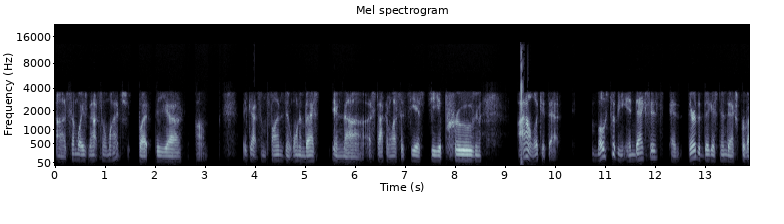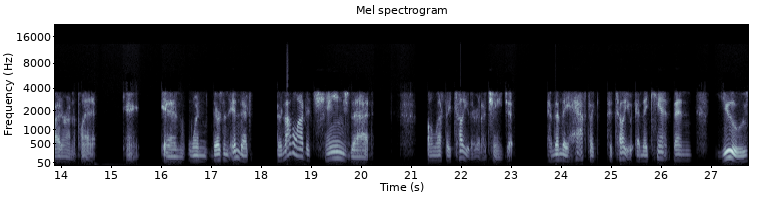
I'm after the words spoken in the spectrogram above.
Uh, some ways not so much, but the uh, um, they've got some funds that won't invest in uh, a stock unless it's ESG approved. And I don't look at that. Most of the indexes, and they're the biggest index provider on the planet. Okay, and when there's an index, they're not allowed to change that unless they tell you they're going to change it, and then they have to to tell you, and they can't then use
